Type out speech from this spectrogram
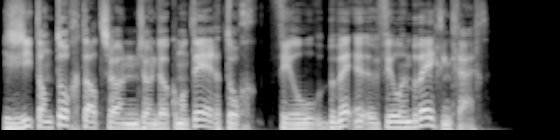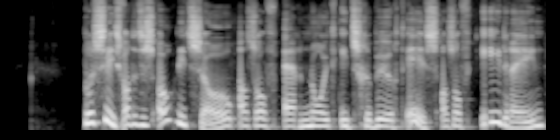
Dus je ziet dan toch dat zo'n zo'n documentaire toch veel, veel in beweging krijgt. Precies, want het is ook niet zo alsof er nooit iets gebeurd is. Alsof iedereen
